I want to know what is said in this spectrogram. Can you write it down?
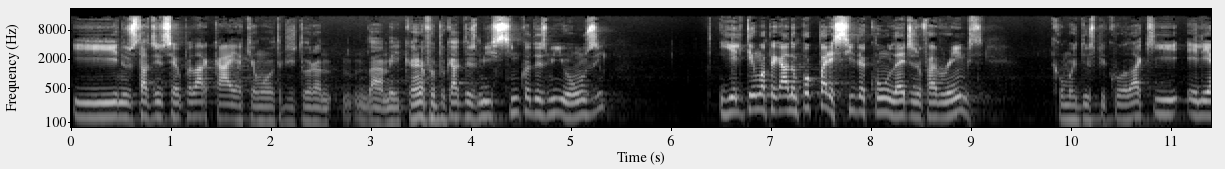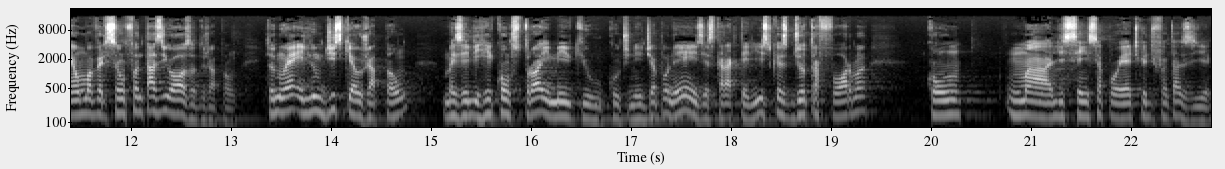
e nos Estados Unidos saiu pela Arcaia, que é uma outra editora americana. Foi publicado de 2005 a 2011 e ele tem uma pegada um pouco parecida com o Legend of Five Rings, como o Edu explicou lá, que ele é uma versão fantasiosa do Japão. Então não é, ele não diz que é o Japão, mas ele reconstrói meio que o continente japonês e as características de outra forma, com uma licença poética de fantasia.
